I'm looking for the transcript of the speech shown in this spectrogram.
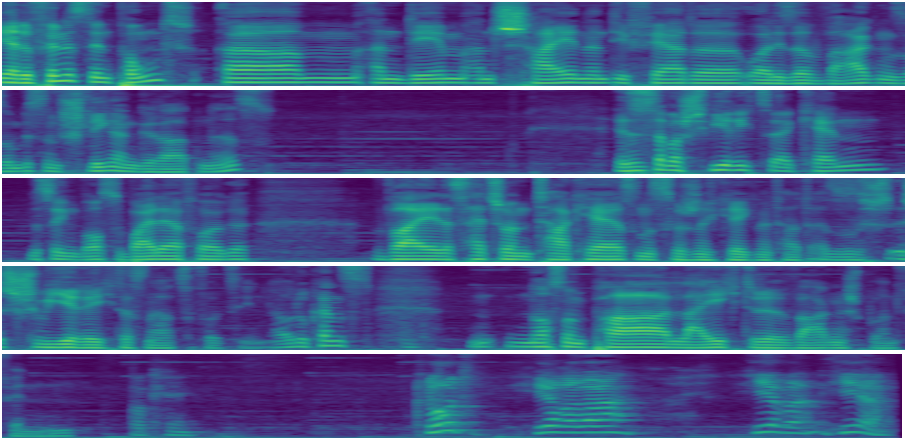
Ja, du findest den Punkt, ähm, an dem anscheinend die Pferde oder dieser Wagen so ein bisschen in Schlingern geraten ist. Es ist aber schwierig zu erkennen, deswegen brauchst du beide Erfolge, weil das halt schon einen Tag her ist und es zwischendurch geregnet hat. Also es ist schwierig, das nachzuvollziehen. Aber du kannst noch so ein paar leichte Wagenspuren finden. Okay. Claude, hier rüber. Hier, rüber. hier,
